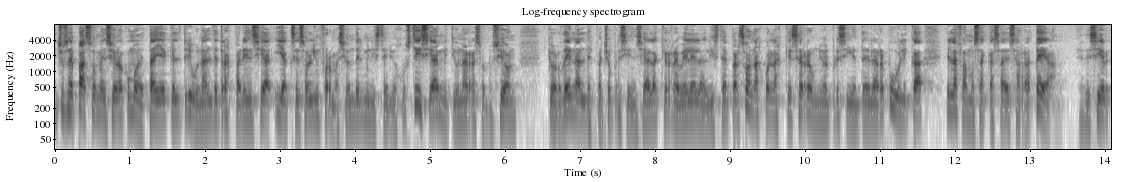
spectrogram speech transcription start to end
Dicho sea paso, menciono como detalle que el Tribunal de Transparencia y Acceso a la Información del Ministerio de Justicia emitió una resolución que ordena al despacho presidencial a que revele la lista de personas con las que se reunió el presidente de la República en la famosa Casa de Zarratea, es decir,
